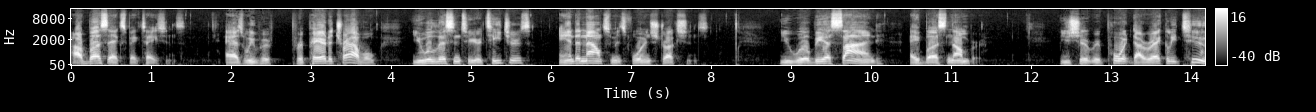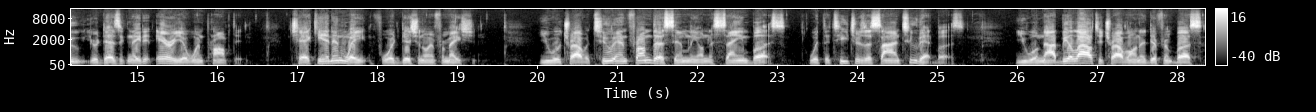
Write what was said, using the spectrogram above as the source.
Our bus expectations. As we pre prepare to travel, you will listen to your teachers and announcements for instructions. You will be assigned a bus number you should report directly to your designated area when prompted. Check in and wait for additional information. You will travel to and from the assembly on the same bus with the teachers assigned to that bus. You will not be allowed to travel on a different bus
